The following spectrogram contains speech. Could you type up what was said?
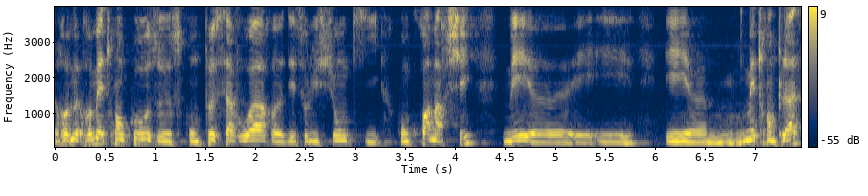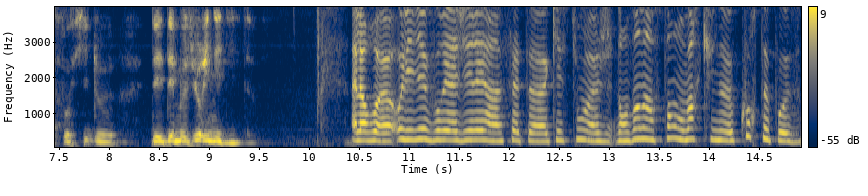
remettre en cause ce qu'on peut savoir euh, des solutions qu'on croit marcher, mais euh, et, mettre en place aussi de, des, mesures inédites. Alors, Olivier, vous réagirez à cette question dans un instant. On marque une courte pause.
